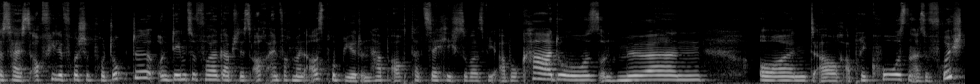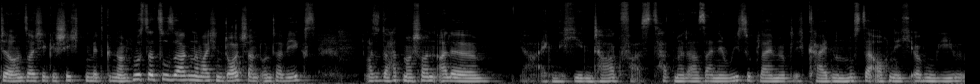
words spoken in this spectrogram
das heißt auch viele frische Produkte und demzufolge habe ich das auch einfach mal ausprobiert und habe auch tatsächlich sowas wie Avocados und Möhren und auch Aprikosen, also Früchte und solche Geschichten mitgenommen. Ich muss dazu sagen, da war ich in Deutschland unterwegs. Also da hat man schon alle, ja eigentlich jeden Tag fast, hat man da seine Resupply-Möglichkeiten und musste auch nicht irgendwie äh,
